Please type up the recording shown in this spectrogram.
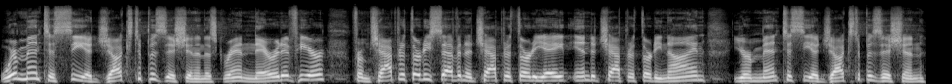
We're meant to see a juxtaposition in this grand narrative here from chapter 37 to chapter 38 into chapter 39. You're meant to see a juxtaposition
